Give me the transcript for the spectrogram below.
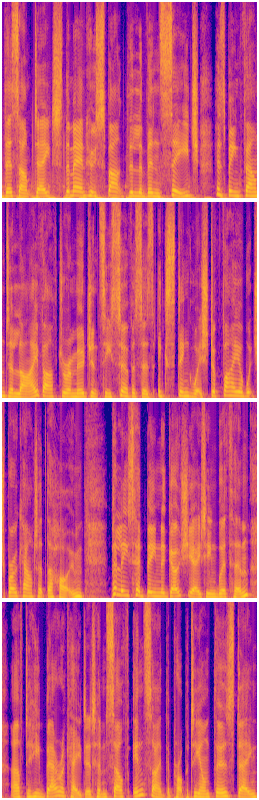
this update, the man who sparked the Levin siege has been found alive after emergency services extinguished a fire which broke out at the home. Police had been negotiating with him after he barricaded himself inside the property on Thursday.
